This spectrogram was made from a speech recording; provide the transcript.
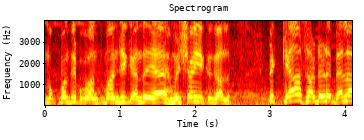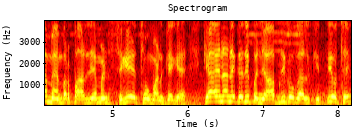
ਮੁੱਖ ਮੰਤਰੀ ਭਗਵੰਤ ਮਾਨ ਜੀ ਕਹਿੰਦੇ ਆ, ਹਮੇਸ਼ਾ ਹੀ ਇੱਕ ਗੱਲ ਵੀ ਕਿਆ ਸਾਡੇ ਜਿਹੜੇ ਪਹਿਲਾ ਮੈਂਬਰ ਪਾਰਲੀਮੈਂਟ ਸੀਗੇ, ਇੱਥੋਂ ਬਣ ਕੇ ਗਏ। ਕਿਆ ਇਹਨਾਂ ਨੇ ਕਦੀ ਪੰਜਾਬ ਦੀ ਕੋਈ ਗੱਲ ਕੀਤੀ ਉੱਥੇ?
